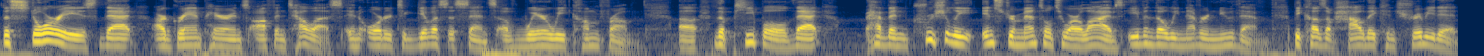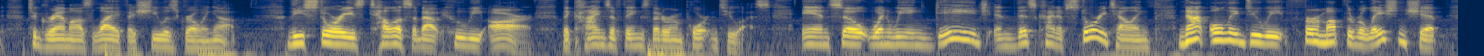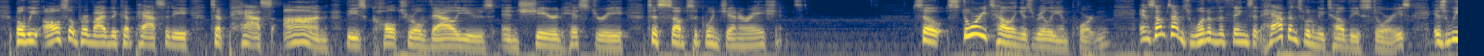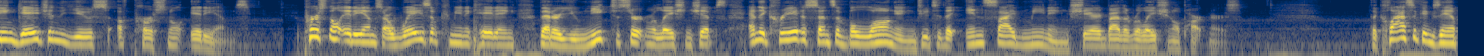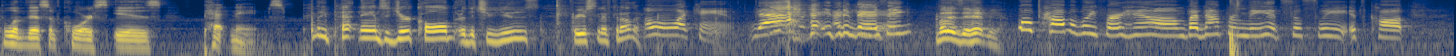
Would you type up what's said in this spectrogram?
the stories that our grandparents often tell us in order to give us a sense of where we come from, uh, the people that have been crucially instrumental to our lives, even though we never knew them, because of how they contributed to Grandma's life as she was growing up. These stories tell us about who we are, the kinds of things that are important to us. And so when we engage in this kind of storytelling, not only do we firm up the relationship, but we also provide the capacity to pass on these cultural values and shared history to subsequent generations. So, storytelling is really important, and sometimes one of the things that happens when we tell these stories is we engage in the use of personal idioms. Personal idioms are ways of communicating that are unique to certain relationships, and they create a sense of belonging due to the inside meaning shared by the relational partners. The classic example of this, of course, is pet names. How many pet names that you're called or that you use for your significant other? Oh, I can't. is it I embarrassing? What does it hit me? Well, probably for him, but not for me. It's so sweet. It's called,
